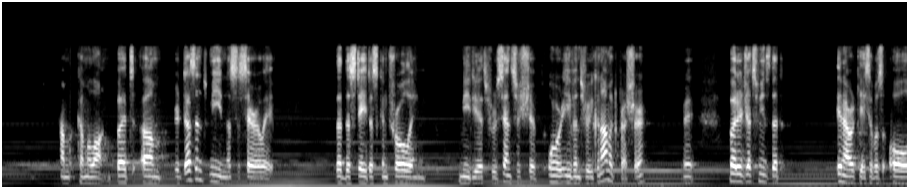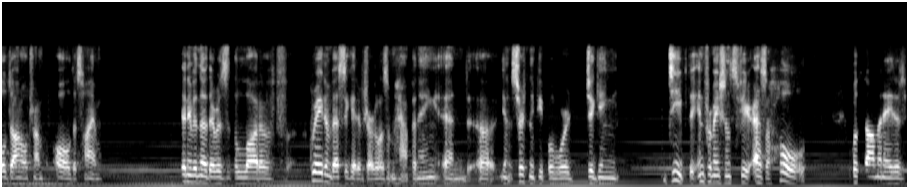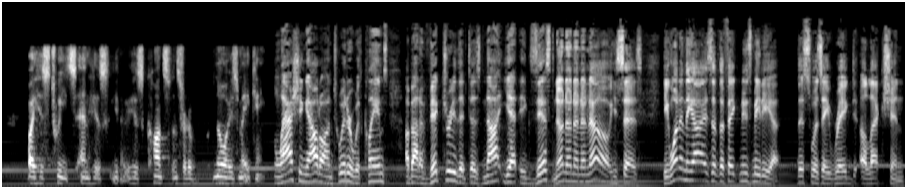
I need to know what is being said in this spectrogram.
come come along. But um, it doesn't mean necessarily that the state is controlling media through censorship or even through economic pressure, right? But it just means that in our case, it was all Donald Trump all the time. And even though there was a lot of great investigative journalism happening, and uh, you know certainly people were digging deep, the information sphere as a whole was dominated by his tweets and his you know his constant sort of noise making. Lashing out on twitter with claims about a victory that does not yet exist. No no no no no he says he won in the eyes of the fake news media. This was a rigged election.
